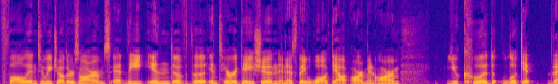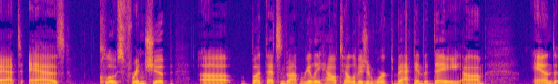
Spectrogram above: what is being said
fall into each other's arms at the end of the interrogation and as they walk out arm in arm, you could look at that as close friendship. Uh, but that's not really how television worked back in the day. Um, and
